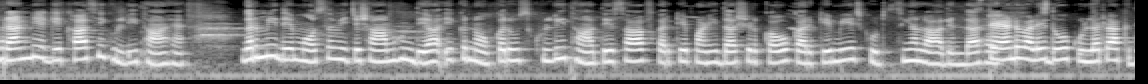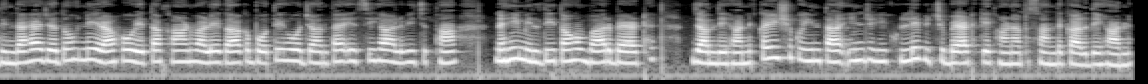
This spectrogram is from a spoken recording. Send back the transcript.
ਵਰਾਂਡੇ ਅੱਗੇ ਖਾਸੀ ਖੁੱਲੀ ਥਾਂ ਹੈ। ਗਰਮੀ ਦੇ ਮੌਸਮ ਵਿੱਚ ਸ਼ਾਮ ਹੁੰਦਿਆਂ ਇੱਕ ਨੌਕਰ ਉਸ ਖੁੱਲੀ ਥਾਂ ਤੇ ਸਾਫ਼ ਕਰਕੇ ਪਾਣੀ ਦਾ ਛਿੜਕਾਓ ਕਰਕੇ ਮੇਜ਼ ਕੁਰਸੀਆਂ ਲਾ ਦਿੰਦਾ ਹੈ। ਸਟੈਂਡ ਵਾਲੇ ਦੋ ਕੂਲਰ ਰੱਖ ਦਿੰਦਾ ਹੈ। ਜਦੋਂ ਹਨੇਰਾ ਹੋਵੇ ਤਾਂ ਖਾਣ ਵਾਲੇ ਗਾਹਕ ਬਹੁਤੇ ਹੋ ਜਾਂਦਾ ਇਸੀ ਹਾਲ ਵਿੱਚ ਥਾਂ ਨਹੀਂ ਮਿਲਦੀ ਤਾਂ ਉਹ ਬਾਹਰ ਬੈਠ ਜਾਂਦੇ ਹਨ। ਕਈ ਸ਼ੌਕੀਨ ਤਾਂ ਇੰਜ ਹੀ ਖੁੱਲੇ ਵਿੱਚ ਬੈਠ ਕੇ ਖਾਣਾ ਪਸੰਦ ਕਰਦੇ ਹਨ।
